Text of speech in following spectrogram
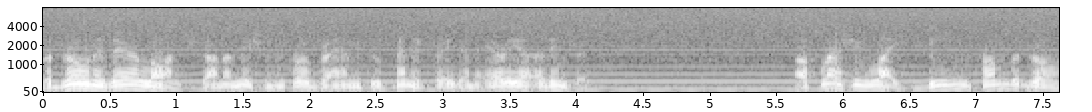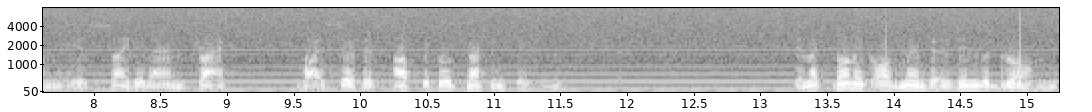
The drone is air-launched on a mission program to penetrate an area of interest. A flashing light beamed from the drone is sighted and tracked by surface optical tracking stations. Electronic augmenters in the drone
